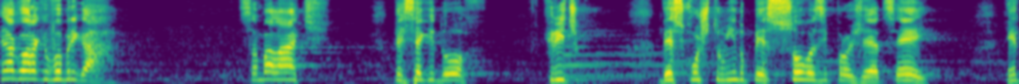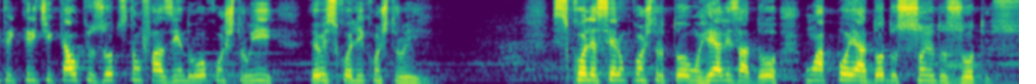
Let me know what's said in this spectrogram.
É agora que eu vou brigar. Sambalate, perseguidor, crítico, desconstruindo pessoas e projetos. Ei, entre criticar o que os outros estão fazendo ou construir, eu escolhi construir. Escolha ser um construtor, um realizador, um apoiador do sonho dos outros.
